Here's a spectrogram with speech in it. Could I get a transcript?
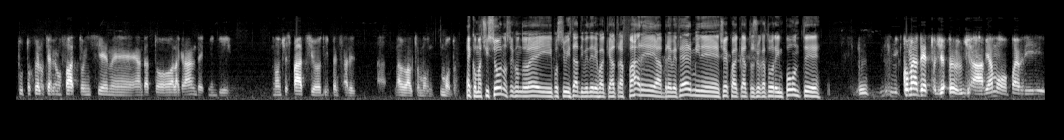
tutto quello che abbiamo fatto insieme è andato alla grande, quindi non c'è spazio di pensare all'altro modo. Ecco, ma ci sono secondo lei possibilità di vedere qualche altro affare a breve termine? C'è qualche altro giocatore in ponte? Come ho detto già, eh, già abbiamo un paio di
